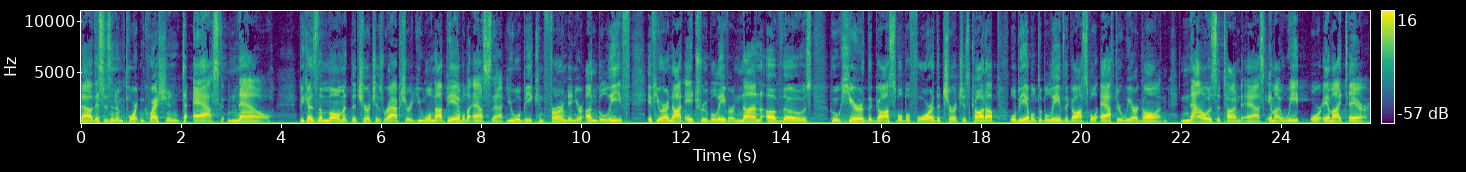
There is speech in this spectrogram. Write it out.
Now, this is an important question to ask now because the moment the church is raptured, you will not be able to ask that. You will be confirmed in your unbelief if you are not a true believer. None of those who hear the gospel before the church is caught up will be able to believe the gospel after we are gone. Now is the time to ask Am I wheat or am I tare?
